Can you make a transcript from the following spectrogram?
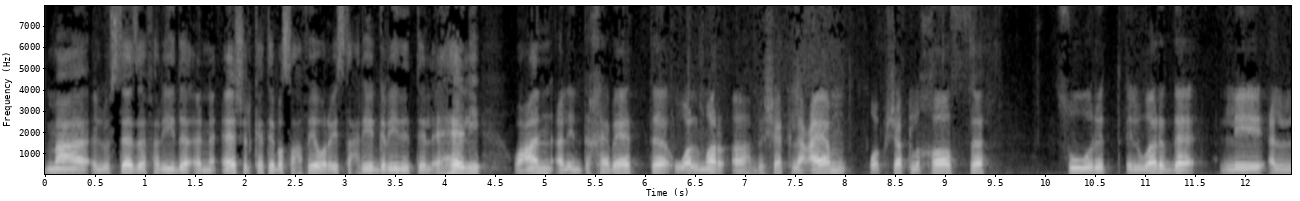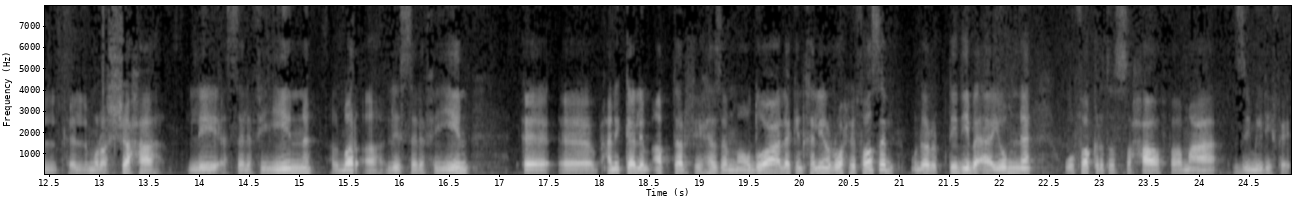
مع الأستاذة فريدة النقاش الكاتبة الصحفية ورئيس تحرير جريدة الأهالي وعن الانتخابات والمرأة بشكل عام وبشكل خاص صورة الوردة للمرشحة للسلفيين المرأة للسلفيين. آه آه هنتكلم أكتر في هذا الموضوع لكن خلينا نروح لفاصل ونبتدي بقى يومنا وفقرة الصحافة مع زميلي فادي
